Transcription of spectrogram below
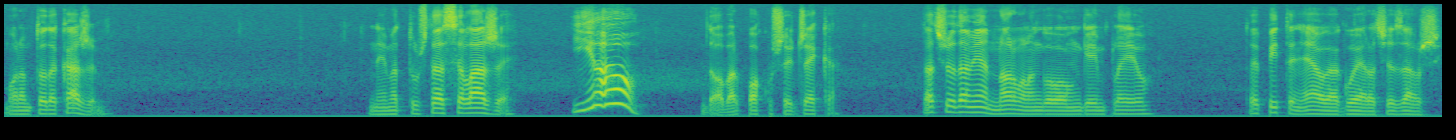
moram to da kažem. Nema tu šta da se laže. Jao! Dobar pokušaj Jacka. Da ću da dam jedan normalan go ovom gameplayu. To je pitanje, evo ga Guero će da završi.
